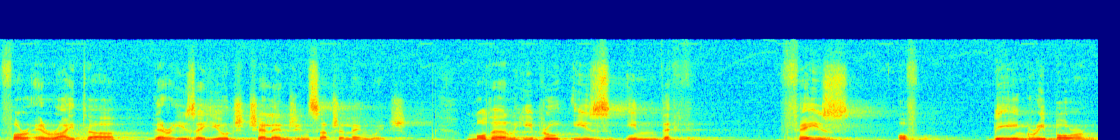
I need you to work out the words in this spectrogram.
For a writer, there is a huge challenge in such a language. Modern Hebrew is in the phase of being reborn.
